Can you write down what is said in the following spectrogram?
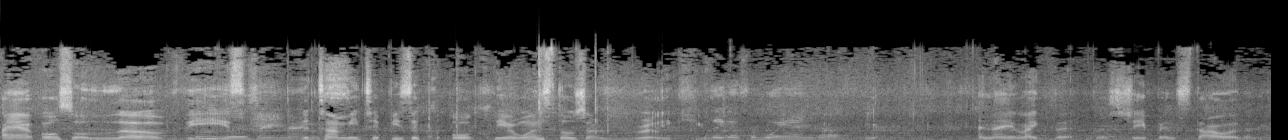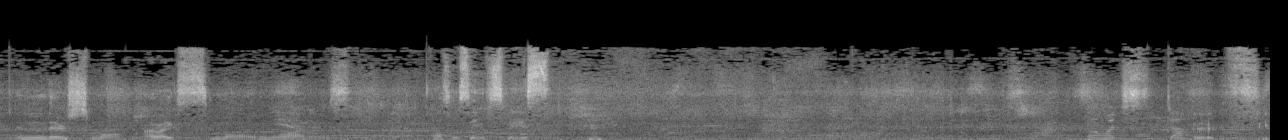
I also love these. those are The nice. Tommee Tippees, the all clear ones, those are really cute. They go for boy and girl. Yeah. And I like the, the shape and style of them. And they're small. I like small Yeah. bottles. Also save space. so much stuff. Let's see.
